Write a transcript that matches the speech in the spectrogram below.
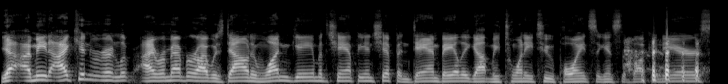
Yeah, I mean, I can. Re- I remember I was down in one game of the championship, and Dan Bailey got me 22 points against the Buccaneers.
